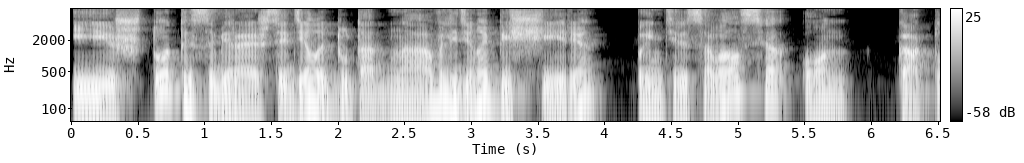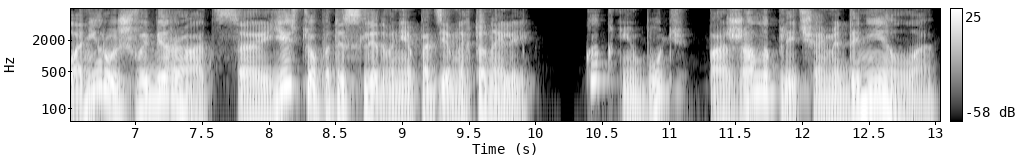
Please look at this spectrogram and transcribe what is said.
«И что ты собираешься делать тут одна, в ледяной пещере?» Поинтересовался он. «Как планируешь выбираться? Есть опыт исследования подземных тоннелей?» «Как-нибудь», – пожала плечами Даниэлла.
